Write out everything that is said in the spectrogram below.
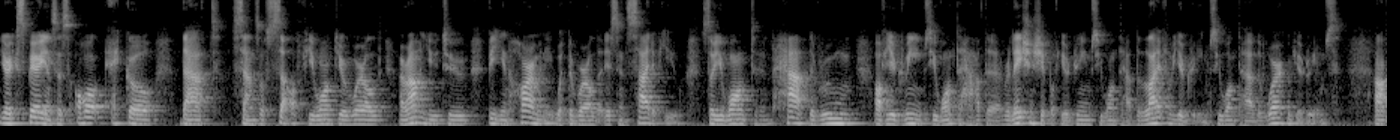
your experiences all echo that sense of self. You want your world around you to be in harmony with the world that is inside of you. So you want to have the room of your dreams. You want to have the relationship of your dreams. You want to have the life of your dreams. You want to have the work of your dreams. Uh,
